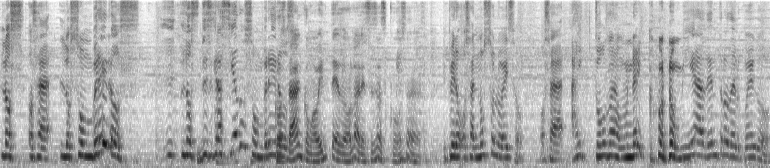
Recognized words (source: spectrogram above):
Los, o sea, los sombreros. Los desgraciados sombreros. Costaban como 20 dólares esas cosas. Pero, o sea, no solo eso. O sea, hay toda una economía dentro del juego.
